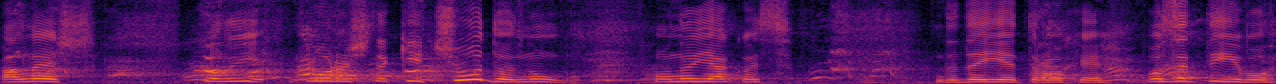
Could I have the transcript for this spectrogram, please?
але ж коли поруч таке чудо, ну воно якось додає трохи позитиву.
